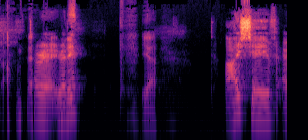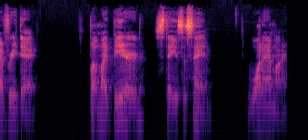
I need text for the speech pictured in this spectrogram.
comment. All right, ready? Yeah. I shave every day, but my beard stays the same. What am I?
